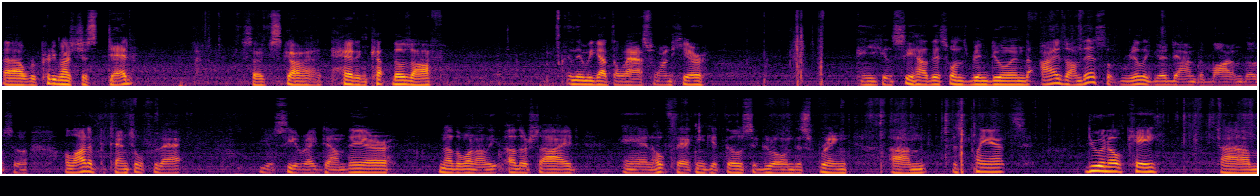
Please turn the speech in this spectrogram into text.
uh, were pretty much just dead. So I just gone ahead and cut those off. And then we got the last one here. And you can see how this one's been doing. The eyes on this look really good down at the bottom though. So a lot of potential for that. You'll see it right down there. Another one on the other side. And hopefully I can get those to grow in the spring. Um, this plant's doing okay. Um,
